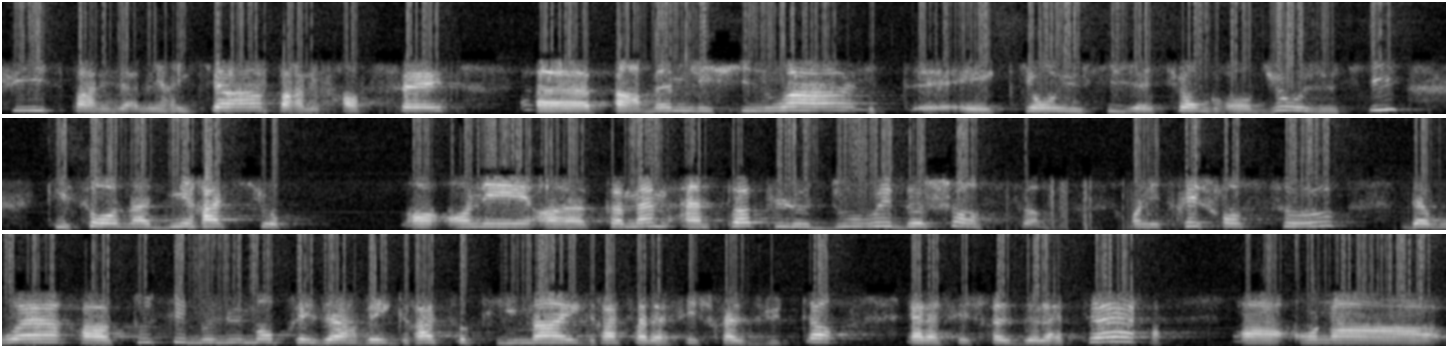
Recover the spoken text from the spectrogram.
Suisses, par les Américains, par les Français, euh, par même les Chinois, et, qui ont une civilisation grandiose aussi, qui sont en admiration. On, est euh, quand même un peuple doué de chance. On est très chanceux d'avoir euh, tous ces monuments préservés grâce au climat et grâce à la sécheresse du temps et à la sécheresse de la terre. on a,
